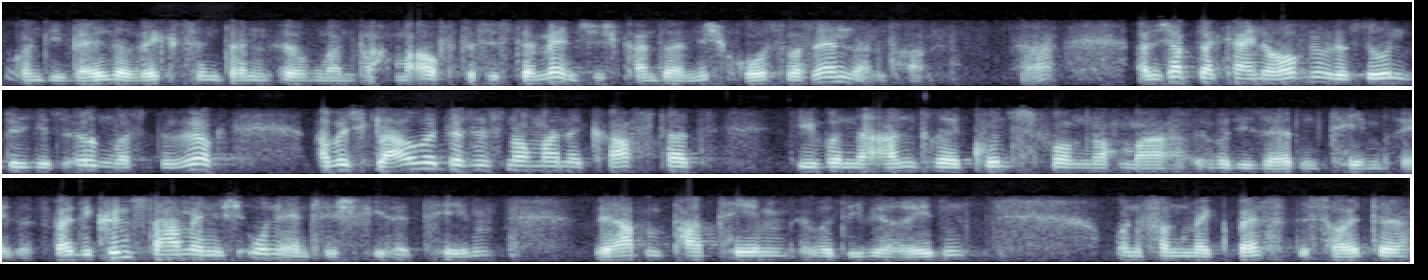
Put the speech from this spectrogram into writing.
und die Wälder weg sind, dann irgendwann wachen wir auf. Das ist der Mensch. Ich kann da nicht groß was ändern dran. Ja? Also ich habe da keine Hoffnung, dass so ein Bild jetzt irgendwas bewirkt. Aber ich glaube, dass es nochmal eine Kraft hat, die über eine andere Kunstform nochmal über dieselben Themen redet. Weil die Künstler haben ja nicht unendlich viele Themen. Wir haben ein paar Themen, über die wir reden. Und von Macbeth bis heute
